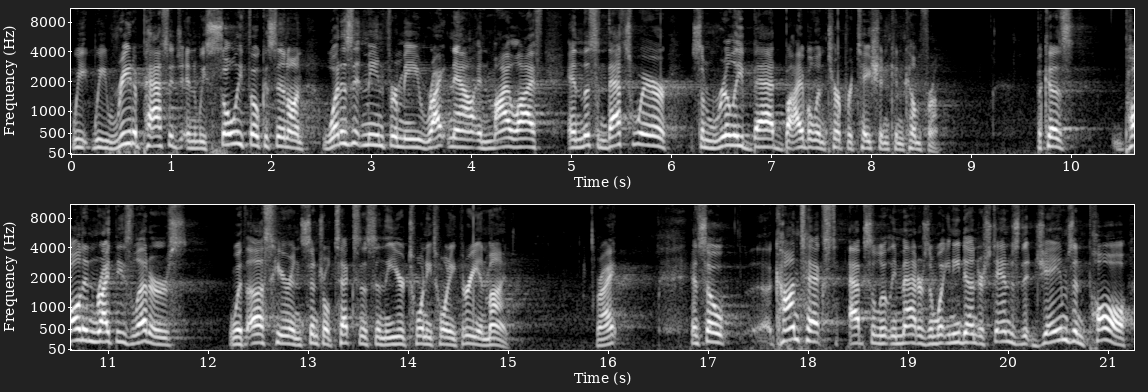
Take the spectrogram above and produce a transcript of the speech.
we, we read a passage and we solely focus in on what does it mean for me right now in my life? And listen that's where some really bad bible interpretation can come from. Because paul didn't write these letters with us here in central texas in the year 2023 in mind right? And so uh, context absolutely matters. And what you need to understand is that james and paul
